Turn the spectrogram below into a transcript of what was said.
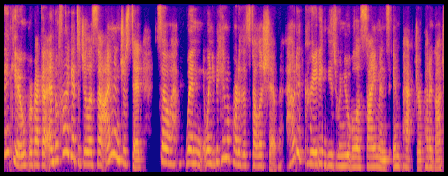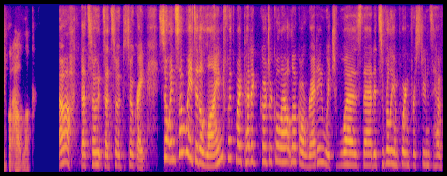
Thank you, Rebecca. And before I get to Jalissa, I'm interested. So when, when you became a part of this fellowship, how did creating these renewable assignments impact your pedagogical outlook? Ah, that's so that's so so great. So in some ways it aligned with my pedagogical outlook already, which was that it's really important for students to have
